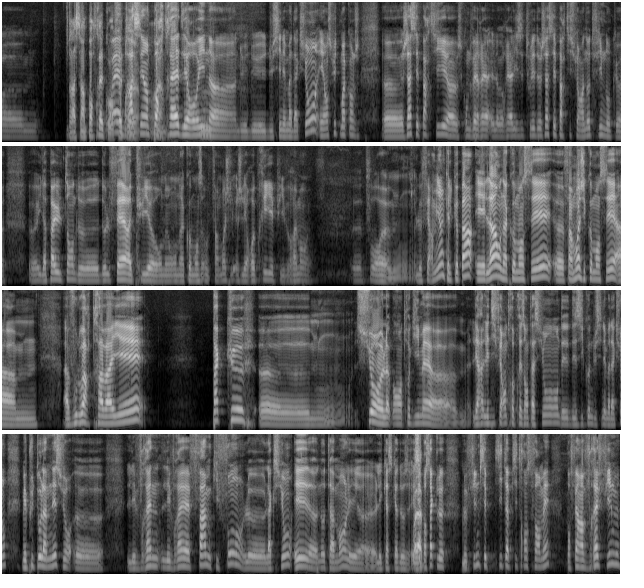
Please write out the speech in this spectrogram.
Dresser un portrait, quoi. ouais, en fait, brasser euh, un ouais. portrait de l'héroïne Mm. euh, du, du- du cinéma d'action. Et ensuite, moi, quand je. Euh, Jas est parti, euh, parce qu'on devait le, ré- le réaliser tous les deux, Jas est parti sur un autre film, donc il n'a pas eu le temps de, de le faire. Et puis, on, a, on a commencé. Enfin, moi, je l'ai- repris, et puis vraiment. pour le faire mien quelque part et là on a commencé enfin moi j'ai commencé à, à vouloir travailler pas que euh, sur la- entre guillemets euh, les, les différentes représentations des, des icônes du cinéma d'action, mais plutôt l'amener sur euh, les vraies, les vraies femmes qui font l'action et notamment les, les cascadeuses. Et c'est pour ça que le, le Mm. film s'est petit à petit transformé pour faire un vrai film.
